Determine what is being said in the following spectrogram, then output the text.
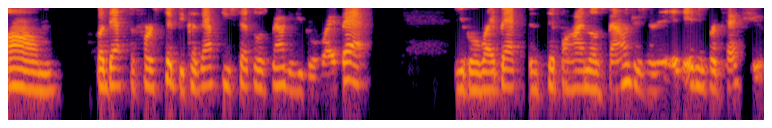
Um but that's the first tip because after you set those boundaries you go right back. You go right back and sit behind those boundaries and it, it, it protects you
